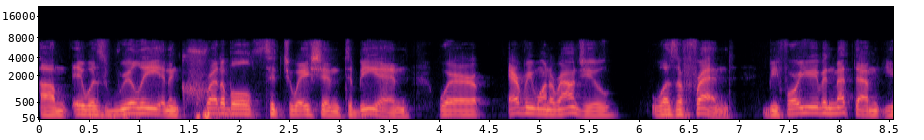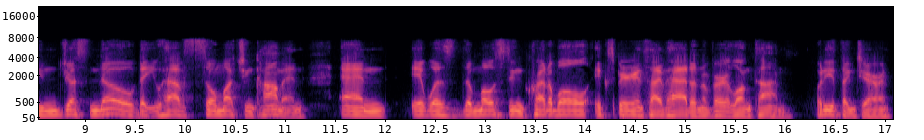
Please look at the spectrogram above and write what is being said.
um, it was really an incredible situation to be in, where everyone around you was a friend. Before you even met them, you just know that you have so much in common. And it was the most incredible experience I've had in a very long time. What do you think, Jeran?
